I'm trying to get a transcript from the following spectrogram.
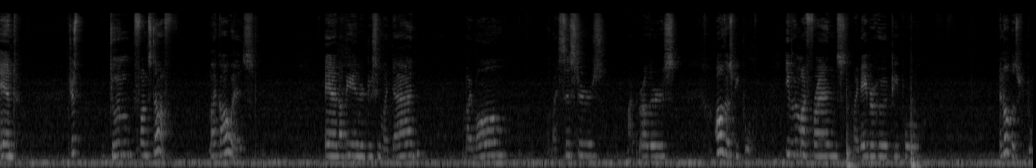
and just doing fun stuff, like always. And I'll be introducing my dad, my mom, my sisters, my brothers, all those people, even my friends, my neighborhood people, and all those people.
